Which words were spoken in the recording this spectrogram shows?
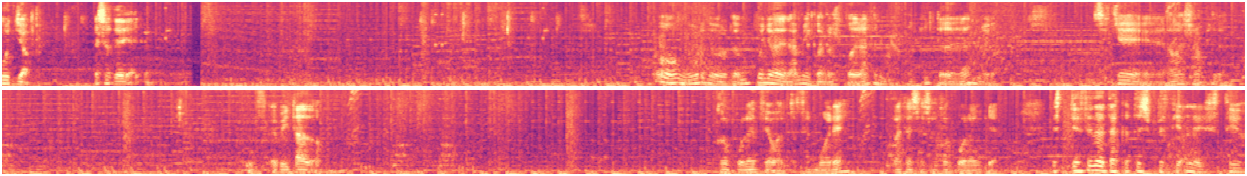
Good job. Eso quería yo. Oh, Murdur de un puño dinámico nos podrá hacer un poquito de daño. Así que vamos rápido. Uf, evitado. Corpulencia, bueno, entonces muere. Gracias a esa corpulencia. Estoy haciendo ataques especiales, tío.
